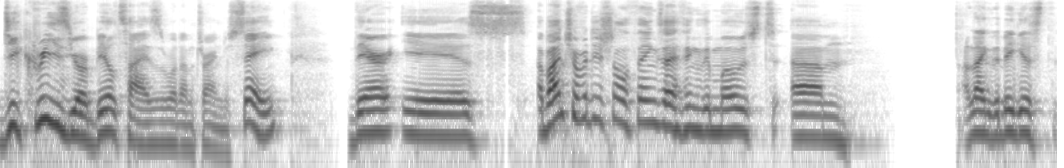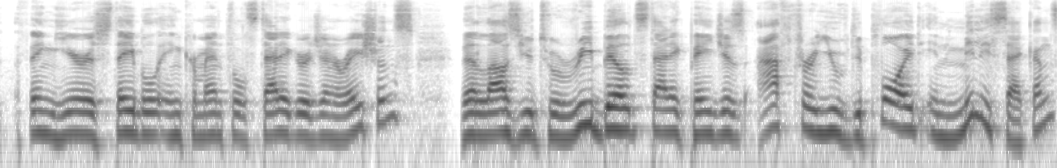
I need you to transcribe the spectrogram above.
decrease your build size is what I'm trying to say. There is a bunch of additional things. I think the most, um, like the biggest thing here is stable incremental static regenerations that allows you to rebuild static pages after you've deployed in milliseconds,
